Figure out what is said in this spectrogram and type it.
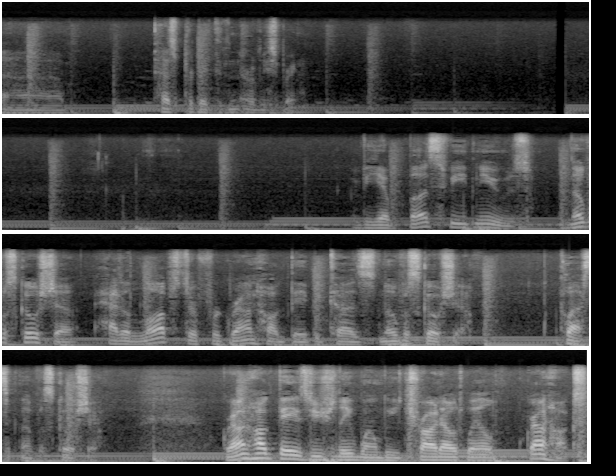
uh, has predicted an early spring. Via BuzzFeed News, Nova Scotia had a lobster for Groundhog Day because Nova Scotia. Classic Nova Scotia. Groundhog Day is usually when we trot out, well, groundhogs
